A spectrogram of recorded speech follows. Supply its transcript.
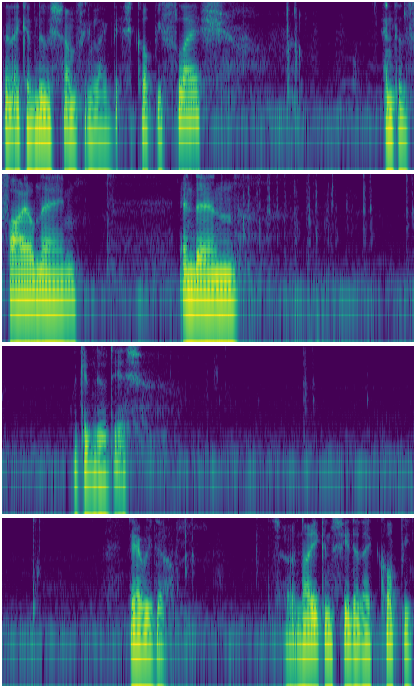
Then I can do something like this, copy flash, enter the file name, and then we can do this. There we go. So now you can see that I copied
